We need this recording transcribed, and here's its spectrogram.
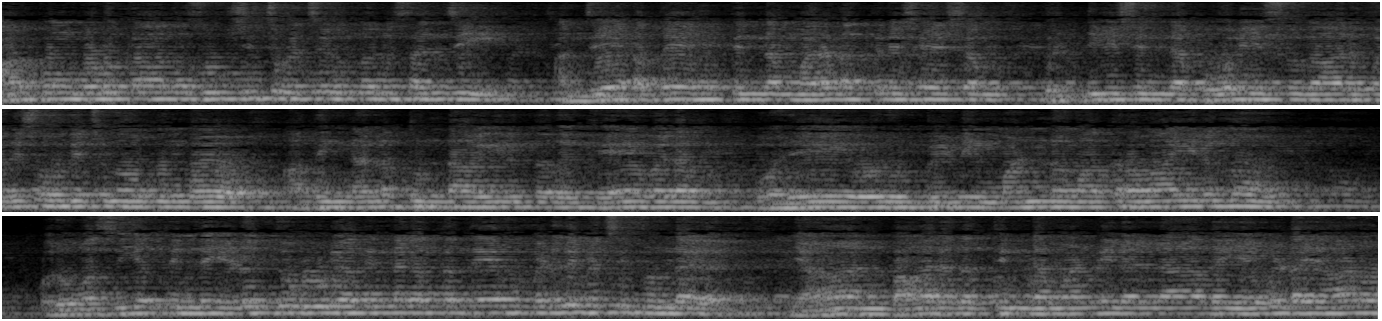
ആർക്കും കൊടുക്കാതെ സൂക്ഷിച്ചു വെച്ചിരുന്ന ഒരു സഞ്ചി അഞ്ചേ അദ്ദേഹത്തിന്റെ മരണത്തിന് ശേഷം ബ്രിട്ടീഷിന്റെ പോലീസുകാർ പരിശോധിച്ചു നോക്കുമ്പോ അതിനകത്തുണ്ടായിരുന്നത് കേവലം ഒരേ ഒരു പിടി മണ്ണ് മാത്രമായിരുന്നു. ഒരു വസീയത്തിന്റെ എഴുത്തുകൂടി അതിനകത്ത് അദ്ദേഹം എഴുതി വെച്ചിട്ടുണ്ട് ഞാൻ ഭാരതത്തിന്റെ മണ്ണിലല്ലാതെ എവിടെയാണോ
